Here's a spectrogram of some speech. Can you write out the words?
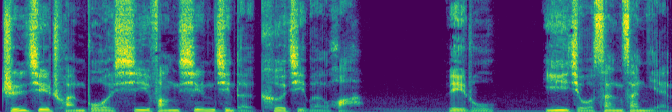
直接传播西方先进的科技文化。例如，1933年，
